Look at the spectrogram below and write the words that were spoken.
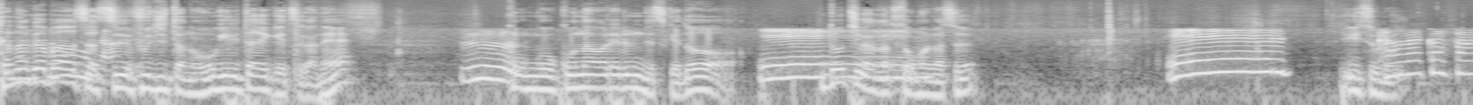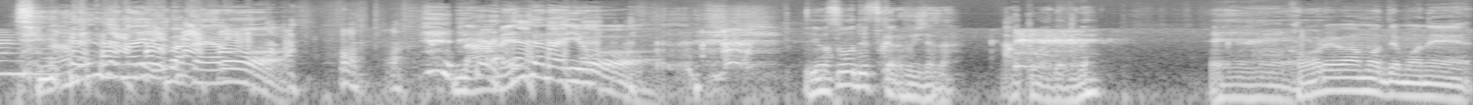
田中 VS 藤田の大喜利対決がねうん。今後行われるんですけどえー。どっちが勝つと思います？えー、いい田中さん。なめんじゃないよバカ野郎。なめんじゃないよ。予想ですから藤田さん。あくまでもね。えこれはもうでもね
